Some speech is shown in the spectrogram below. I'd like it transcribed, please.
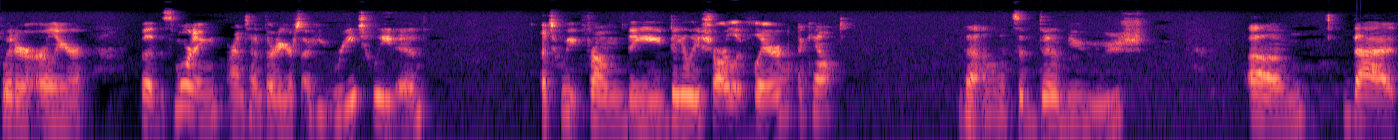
Twitter earlier, but this morning around ten thirty or so, he retweeted a tweet from the Daily Charlotte Flair account. That oh, it's a deluge. Um, that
